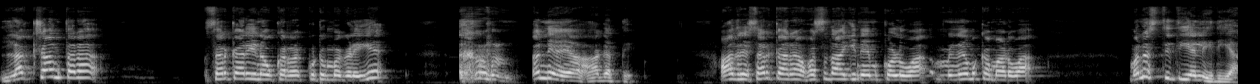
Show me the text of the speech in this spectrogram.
ಲಕ್ಷಾಂತರ ಸರ್ಕಾರಿ ನೌಕರರ ಕುಟುಂಬಗಳಿಗೆ ಅನ್ಯಾಯ ಆಗತ್ತೆ. ಆದರೆ ಸರ್ಕಾರ ಹೊಸದಾಗಿ ನೇಮಕೊಳ್ಳುವ, ನೇಮಕ ಮಾಡುವ ಮನಸ್ಥಿತಿಯಲ್ಲಿ ಇದೆಯಾ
